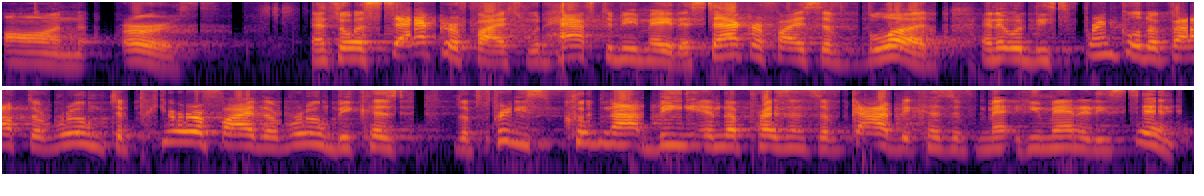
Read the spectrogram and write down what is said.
on earth. And so a sacrifice would have to be made, a sacrifice of blood, and it would be sprinkled about the room to purify the room because the priest could not be in the presence of God because of humanity's sin.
